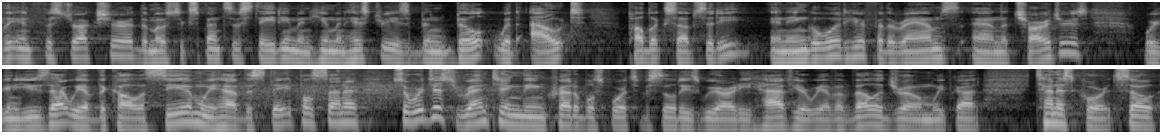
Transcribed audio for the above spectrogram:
the infrastructure. The most expensive stadium in human history has been built without public subsidy in Inglewood here for the Rams and the Chargers. We're going to use that. We have the Coliseum, we have the Staples Center. So we're just renting the incredible sports facilities we already have here. We have a velodrome, we've got tennis courts. So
